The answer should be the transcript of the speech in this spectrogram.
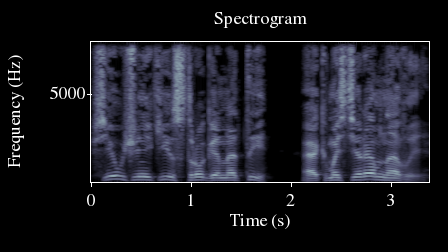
все ученики строго на «ты», а к мастерам на «вы».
